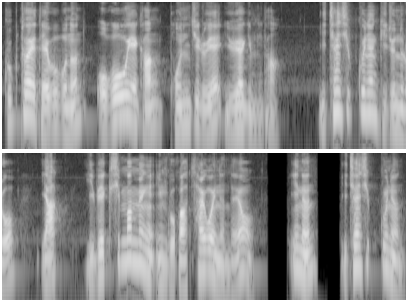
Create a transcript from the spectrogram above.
국토의 대부분은 오고우의 강 본지류의 유역입니다. 2019년 기준으로 약 210만 명의 인구가 살고 있는데요. 이는 2019년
